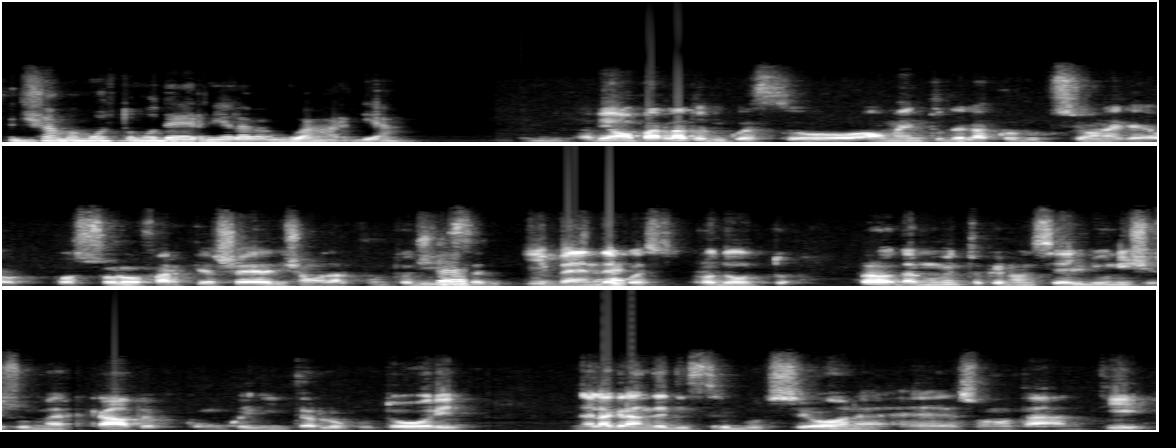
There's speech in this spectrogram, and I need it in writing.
diciamo molto moderni e all'avanguardia. Abbiamo parlato di questo aumento della produzione che può solo far piacere diciamo, dal punto di certo, vista di chi vende certo. questo prodotto però dal momento che non si è gli unici sul mercato e comunque gli interlocutori nella grande distribuzione eh, sono tanti,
